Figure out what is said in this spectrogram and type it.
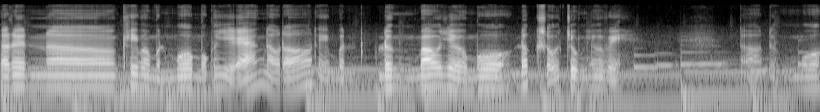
Cho nên uh, khi mà mình mua một cái dự án nào đó thì mình đừng bao giờ mua đất sổ chung như quý vị. Đó đừng mua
